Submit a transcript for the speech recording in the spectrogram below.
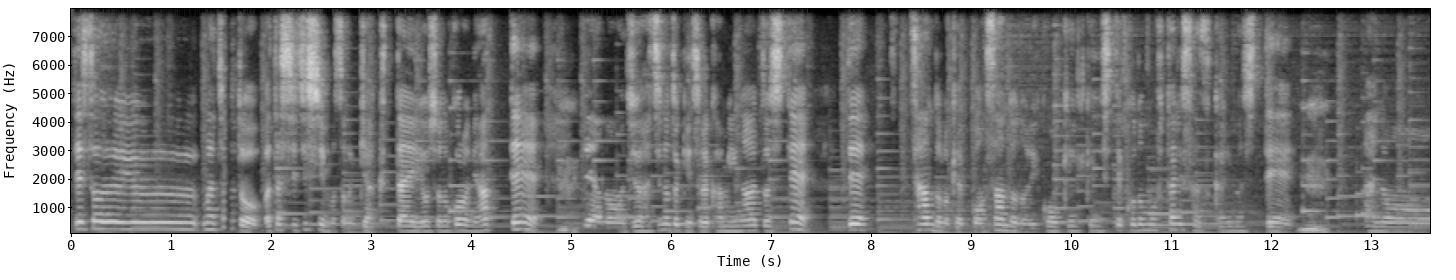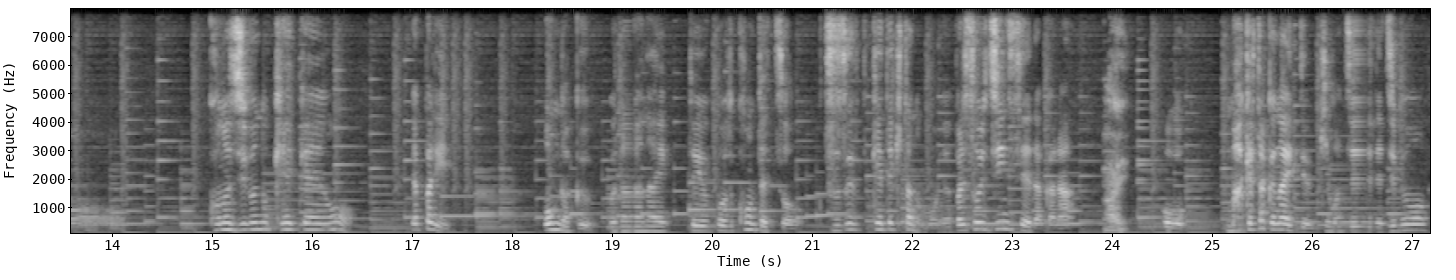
でそういう、まあ、ちょっと私自身もその虐待幼少の頃にあってうん。であの18の時にそれカミングアウトしてで3度の結婚3度の離婚を経験して子供2人授かりまして、うん。あのーこの自分の経験をやっぱり音楽占いというこうコンテンツを続けてきたのもやっぱりそういう人生だからはい。こう負けたくないっていう気持ちで自分を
